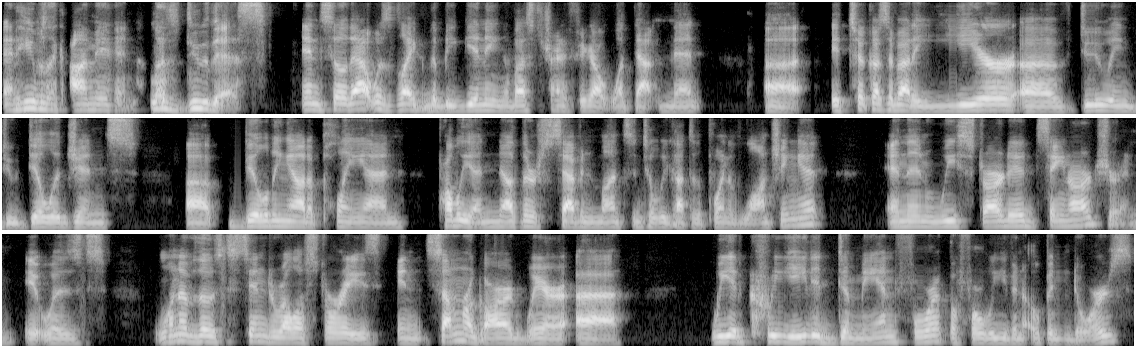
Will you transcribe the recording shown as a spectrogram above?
And he was like, I'm in, let's do this. And so that was like the beginning of us trying to figure out what that meant. Uh, it took us about a year of doing due diligence, uh, building out a plan, probably another seven months until we got to the point of launching it. And then we started St. Archer. And it was one of those Cinderella stories in some regard where uh, we had created demand for it before we even opened doors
